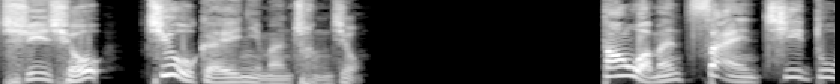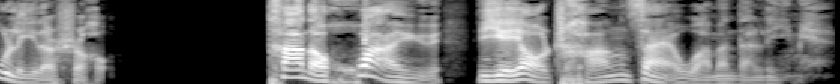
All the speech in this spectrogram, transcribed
祈求就给你们成就。当我们在基督里的时候，他的话语也要常在我们的里面。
